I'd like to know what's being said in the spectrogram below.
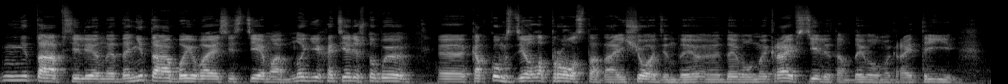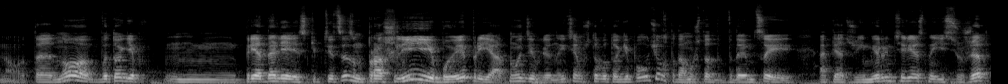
не та вселенная, да, не та боевая система. Многие хотели, чтобы э, Capcom сделала просто, да, еще один Devil May Cry в стиле там Devil May Cry 3. Ну, вот, э, но в итоге м- преодолели скептицизм, прошли и были приятно удивлены тем, что в итоге получилось, потому что в DMC, опять же, и мир интересный, и сюжет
